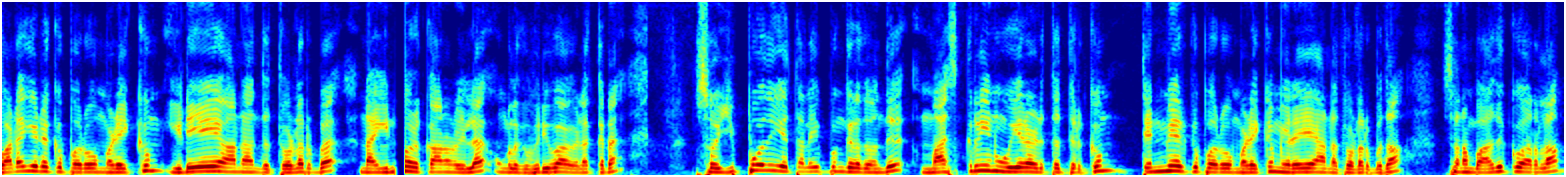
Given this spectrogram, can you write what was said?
வடகிழக்கு பருவமழைக்கும் இடையேயான அந்த தொடர்பை நான் இன்னொரு காணொலியில் உங்களுக்கு விரிவாக விளக்குறேன். ஸோ இப்போதைய தலைப்புங்கிறது வந்து மஸ்கிரீன் உயர் அழுத்தத்திற்கும் தென்மேற்கு பருவமழைக்கும் இடையேயான தொடர்பு தான் ஸோ நம்ம அதுக்கு வரலாம்.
